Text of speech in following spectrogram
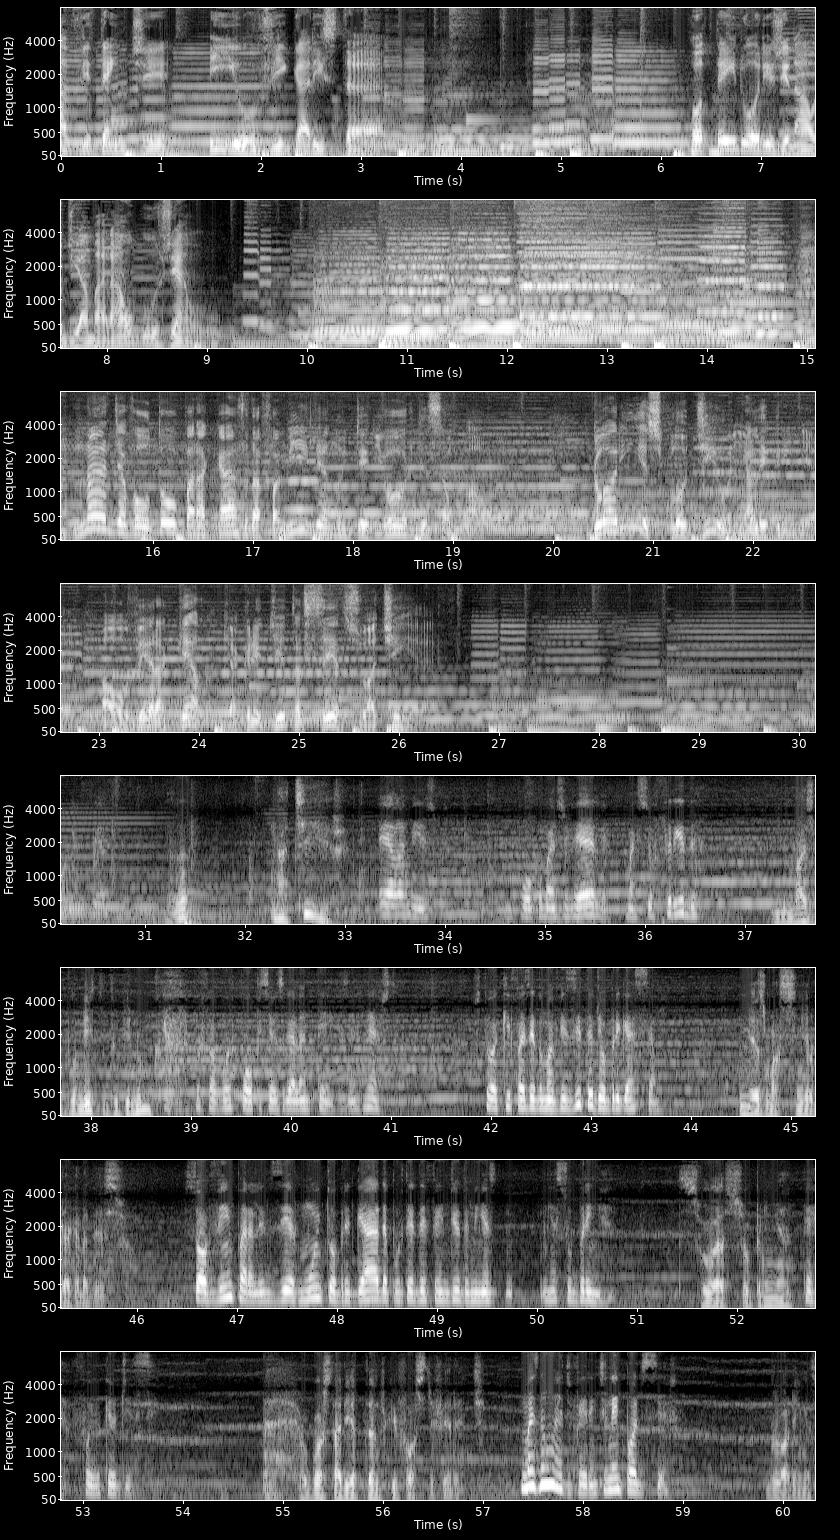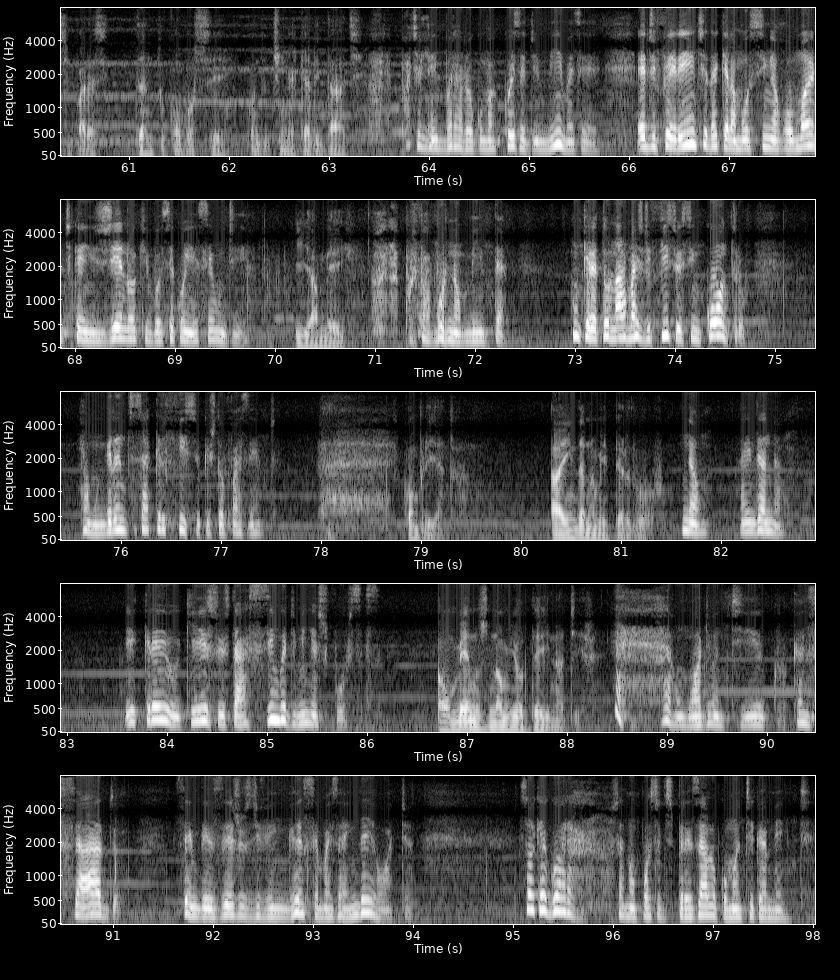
A Vidente e o Vigarista. Roteiro original de Amaral Gurgel. Nádia voltou para a casa da família no interior de São Paulo. Glorinha explodiu em alegria ao ver aquela que acredita ser sua tia. Hã? Natir. Ela mesma. Um pouco mais velha, mais sofrida. E mais bonita do que nunca. Por favor, poupe seus galanteios, Ernesto. Estou aqui fazendo uma visita de obrigação. Mesmo assim, eu lhe agradeço. Só vim para lhe dizer muito obrigada por ter defendido minha, minha sobrinha. Sua sobrinha? É, foi o que eu disse. Eu gostaria tanto que fosse diferente. Mas não é diferente, nem pode ser. Glorinha se parece tanto com você quando tinha aquela idade. Pode lembrar alguma coisa de mim, mas é, é diferente daquela mocinha romântica e ingênua que você conheceu um dia. E amei. Olha, por favor, não minta. Não queira tornar mais difícil esse encontro. É um grande sacrifício que estou fazendo. Compreendo. Ainda não me perdoou. Não, ainda não. E creio que isso está acima de minhas forças. Ao menos não me odeie, Nadir. É um ódio antigo, cansado, sem desejos de vingança, mas ainda é ódio. Só que agora já não posso desprezá-lo como antigamente.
